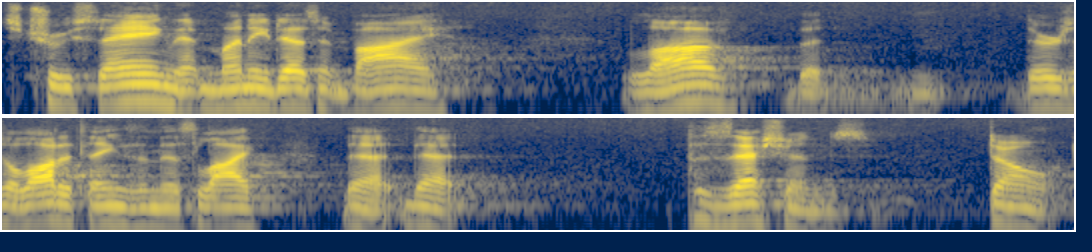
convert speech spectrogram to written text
it's true saying that money doesn't buy love, but there's a lot of things in this life that, that possessions don't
